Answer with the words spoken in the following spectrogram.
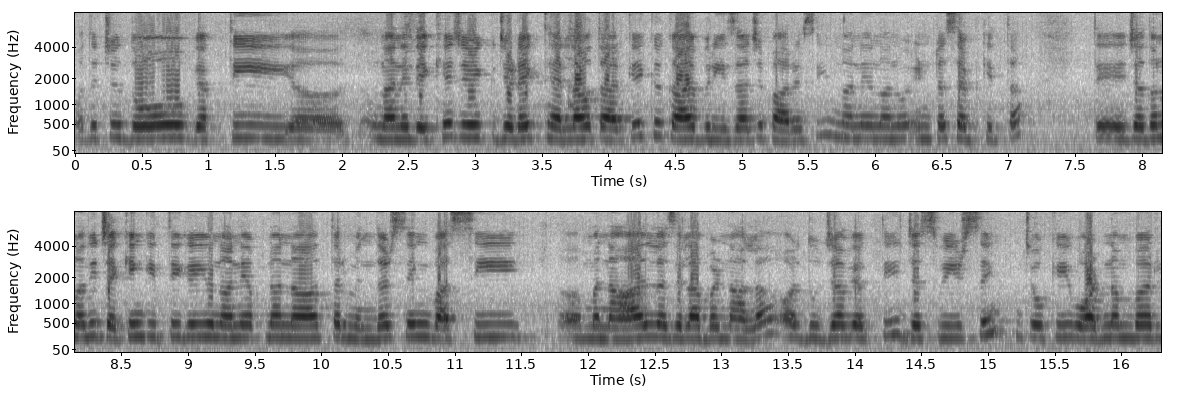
ਉਹਦੇ ਚ ਦੋ ਵਿਅਕਤੀ ਉਹਨਾਂ ਨੇ ਦੇਖੇ, ਜੇ ਇੱਕ ਜਿਹੜਾ ਇੱਕ ਥੈਲਾ ਉਤਾਰ ਕੇ ਇੱਕ ਕਾਰ ਬਰੀਜ਼ਾ ਚ ਪਾ ਰਹੇ ਸੀ, ਉਹਨਾਂ ਨੇ ਉਹਨਾਂ ਨੂੰ ਇੰਟਰਸੈਪਟ ਕੀਤਾ ਤੇ ਜਦੋਂ ਉਹਨਾਂ ਦੀ ਚੈਕਿੰਗ ਕੀਤੀ ਗਈ ਉਹਨਾਂ ਨੇ ਆਪਣਾ ਨਾਂ ਧਰਮਿੰਦਰ ਸਿੰਘ ਵਾਸੀ ਅ, ਮਨਾਲ ਜ਼ਿਲ੍ਹਾ ਬਰਨਾਲਾ ਔਰ ਦੂਜਾ ਵਿਅਕਤੀ ਜਸਵੀਰ ਸਿੰਘ ਜੋ ਕਿ ਵਾਰਡ ਨੰਬਰ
